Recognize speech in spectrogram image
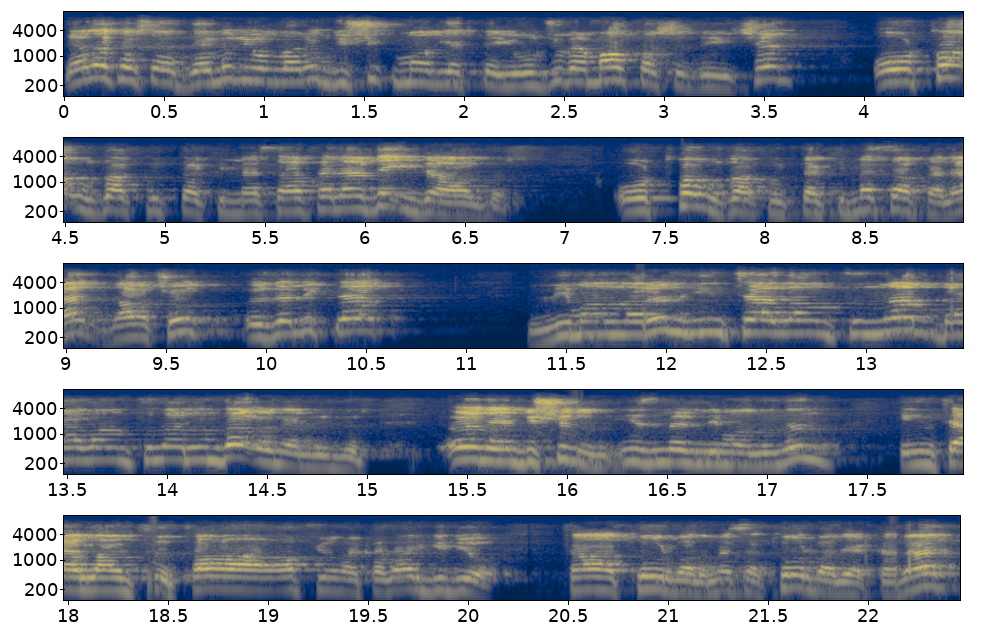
Yani arkadaşlar demir yolları düşük maliyette yolcu ve mal taşıdığı için orta uzaklıktaki mesafelerde idealdir. Orta uzaklıktaki mesafeler daha çok özellikle limanların hinterlandına bağlantılarında önemlidir. Örneğin düşünün İzmir limanının hinterlantı ta Afyon'a kadar gidiyor. Ta Torbalı mesela Torbalı'ya kadar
